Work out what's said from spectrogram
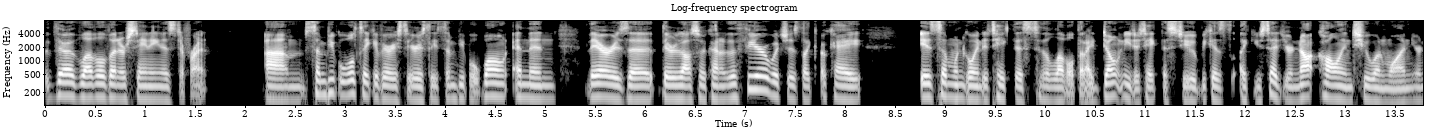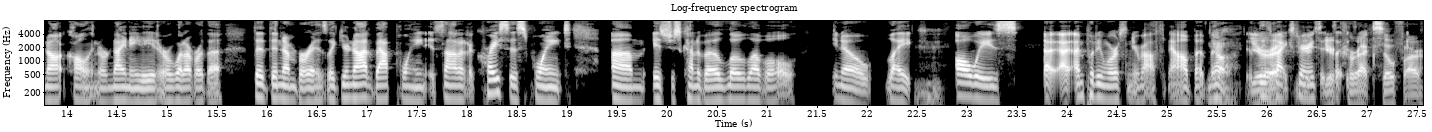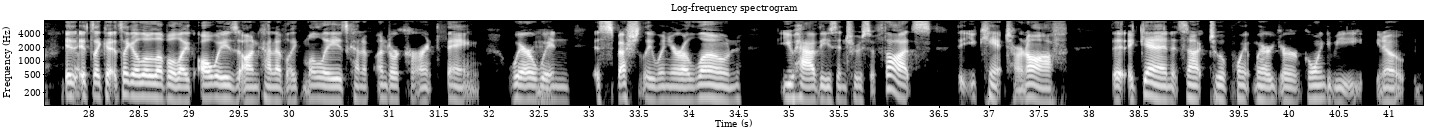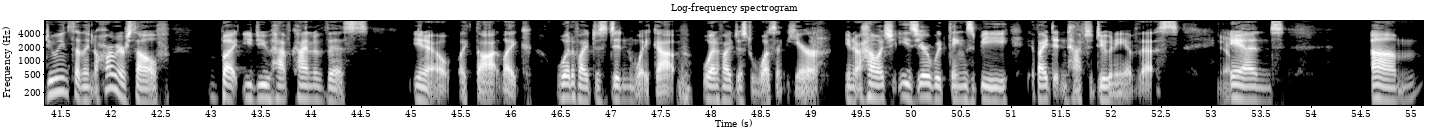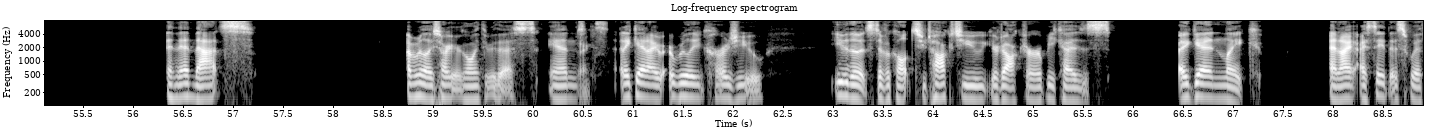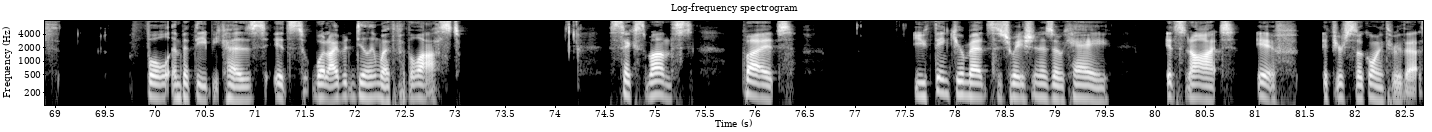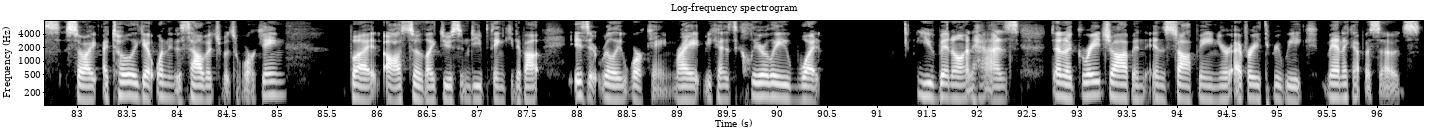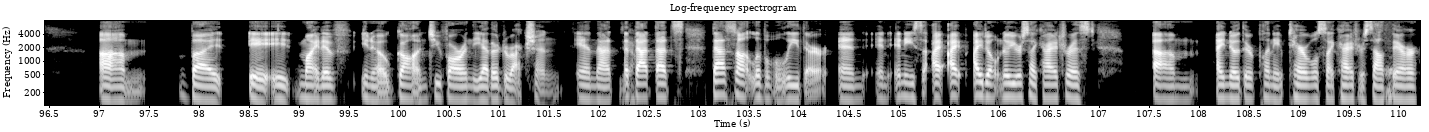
their level of understanding is different um, some people will take it very seriously some people won't and then there is a there's also kind of the fear which is like okay is someone going to take this to the level that i don't need to take this to because like you said you're not calling 211 you're not calling or 988 or whatever the the, the number is like you're not at that point it's not at a crisis point um, it's just kind of a low level you know like Mhm. always I, I'm putting words in your mouth now, but, but No, you're my experience, You're, it's, you're like- correct so far. it, Yeah. it's like a, it's like a low level, like always on kind of like malaise, kind of undercurrent thing, where Mhm. when, especially when you're alone, you have these intrusive thoughts that you can't turn off. That again, it's not to a point where you're going to be, you know, doing something to harm yourself, but you do have kind of this, you know, like thought, like, what if I just didn't wake up? What if I just wasn't here? You know, how much easier would things be if I didn't have to do any of this? Yep. And, um, and then that's i'm really sorry you're going through this and Thanks. and again I, I really encourage you even though it's difficult to talk to your doctor because again like and I, I say this with full empathy because it's what i've been dealing with for the last six months but you think your med situation is okay it's not if if you're still going through this. So i, I totally get wanting to salvage what's working but also like do some deep thinking about is it really working right? Because clearly what you've been on has done a great job in, in stopping your every three week manic episodes. Um but it, it might have you know gone too far in the other direction and that Yeah. that that's that's not livable either and and any I, I i don't know your psychiatrist um i know there are plenty of terrible psychiatrists out there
